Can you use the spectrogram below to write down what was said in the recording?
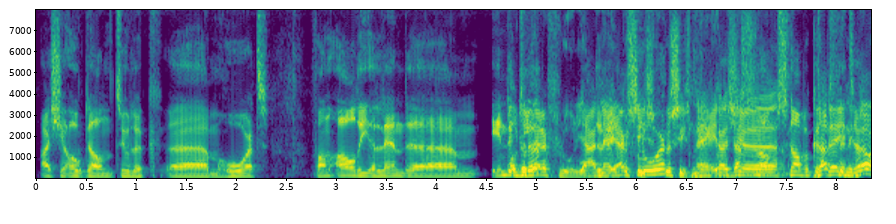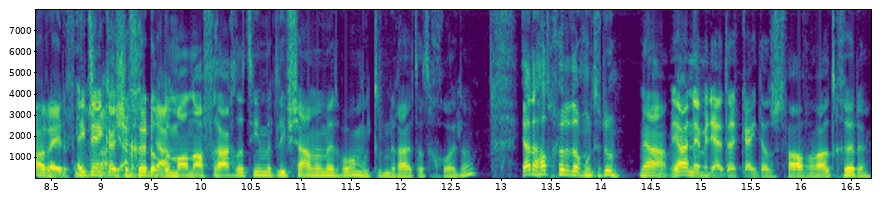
als je ook dan natuurlijk ehm, hoort van al die ellende ehm, in de Op de club, werkvloer. Ja, de nee, precies. werkvloer. precies. Nee, denk als dat je- snap, snap ik het dat vind ik wel een reden voor Ik denk als je ja. Gud op Ja. de man afvraagt dat hij hem het liefst samen met Wormoed toen eruit had gegooid. Hoor. Ja, dan had Gudde dat moeten doen. Ja, ja, nee, maar ja, kijk, dat is het verhaal van Wouter Gudde.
